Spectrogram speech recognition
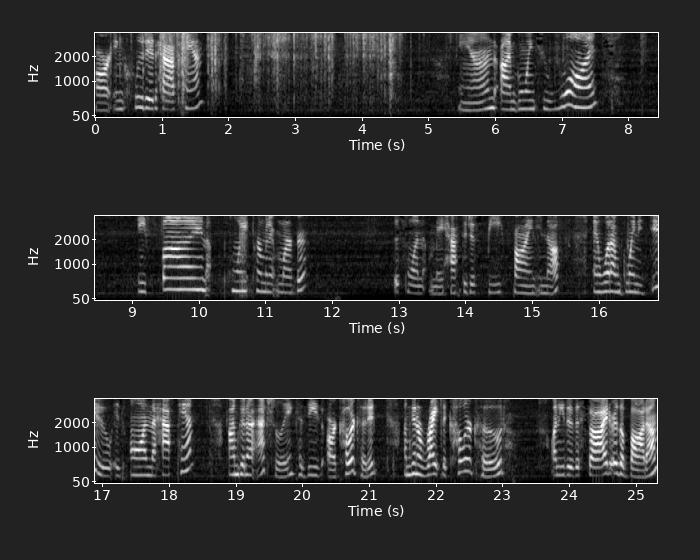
our included half pans. And I'm going to want a fine point permanent marker. This one may have to just be fine enough. And what I'm going to do is on the half pan, I'm going to actually, because these are color coded, I'm going to write the color code on either the side or the bottom.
